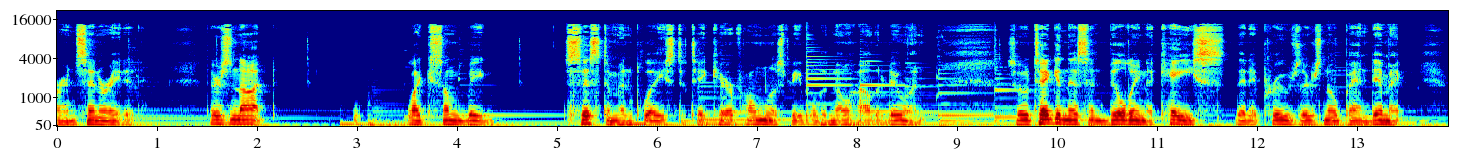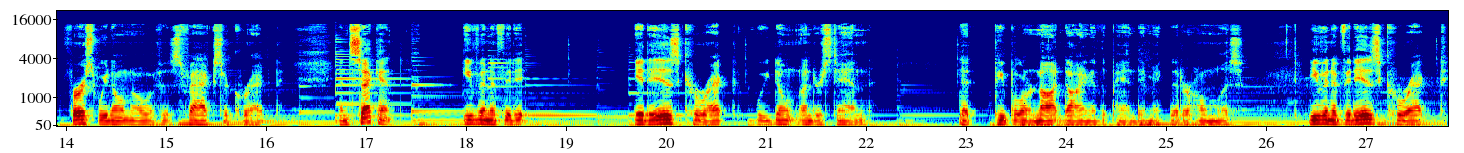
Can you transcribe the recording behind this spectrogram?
or incinerated. There's not like some big system in place to take care of homeless people to know how they're doing. So, taking this and building a case that it proves there's no pandemic, first, we don't know if his facts are correct. And second, even if it, it is correct, we don't understand that people are not dying of the pandemic that are homeless. Even if it is correct,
